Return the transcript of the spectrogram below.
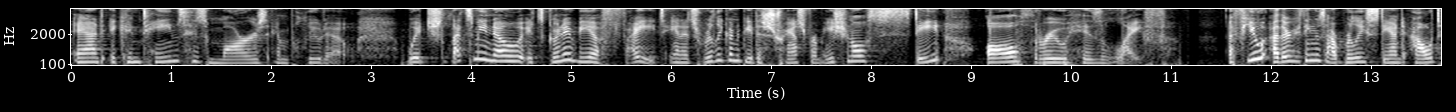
and it contains his Mars and Pluto, which lets me know it's going to be a fight and it's really going to be this transformational state all through his life. A few other things that really stand out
